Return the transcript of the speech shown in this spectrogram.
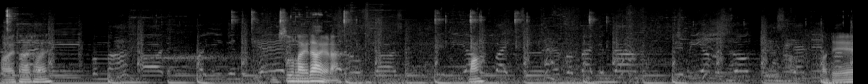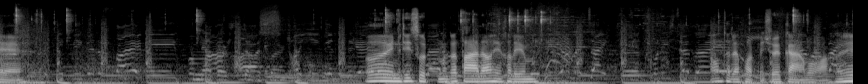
ถอยถอยถอยผมสู้ไลท์ได้อยู่นะมั้งเอาเด้เอ้ยในที่สุดมันก็ตายแล้วเฮคาริม เทเลพอร์ตไปช่วยกลางเปล่าวะเฮ้ย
